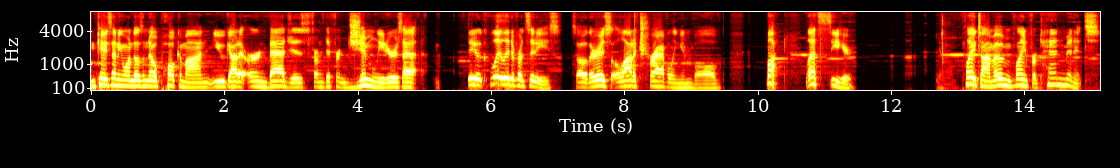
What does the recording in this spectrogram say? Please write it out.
In case anyone doesn't know Pokemon, you gotta earn badges from different gym leaders at di- completely different cities. So there is a lot of traveling involved. But, let's see here. Playtime, I've been playing for 10 minutes.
